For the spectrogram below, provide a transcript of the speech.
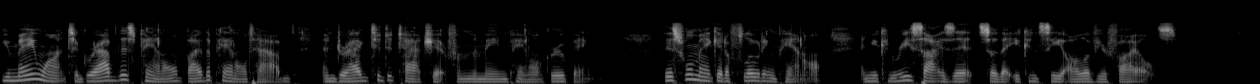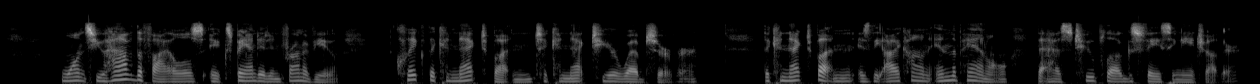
You may want to grab this panel by the Panel tab and drag to detach it from the main panel grouping. This will make it a floating panel, and you can resize it so that you can see all of your files. Once you have the files expanded in front of you, click the Connect button to connect to your web server. The Connect button is the icon in the panel that has two plugs facing each other.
